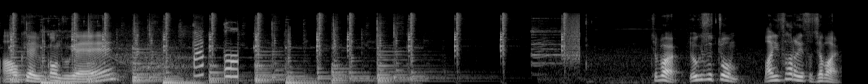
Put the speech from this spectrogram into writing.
아 오케이 6강 두 개. 제발 여기서 좀 많이 살아있어 제발.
